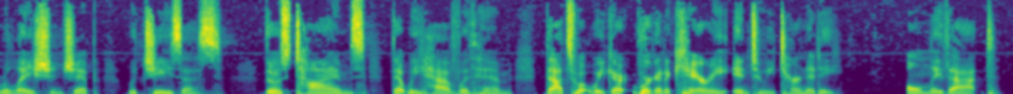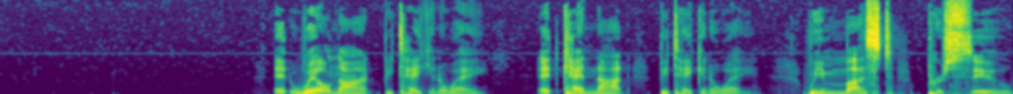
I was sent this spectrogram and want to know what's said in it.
relationship with Jesus. Those times that we have with him. That's what we get, we're going to carry into eternity. Only that. It will not be taken away. It cannot be taken away. We must pursue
